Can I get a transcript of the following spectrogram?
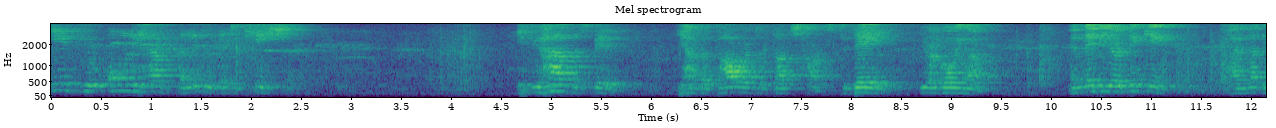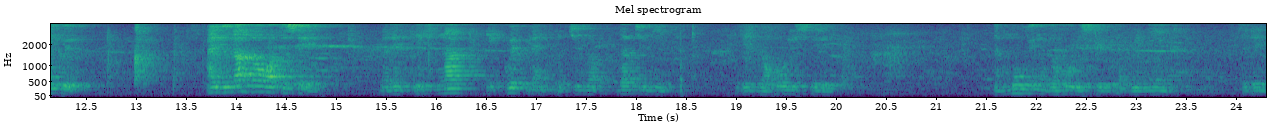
if you only have a little education, if you have the Spirit, you have the power to touch hearts. Today, you are going out. And maybe you're thinking, I'm not equipped. I do not know what to say. But it is not equipment that you know that you need. It is the Holy Spirit. The moving of the Holy Spirit that we need today.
